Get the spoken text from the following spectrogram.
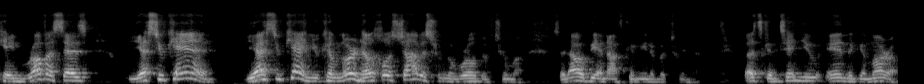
Kain, Rava says, yes, you can. Yes, you can. You can learn Hilchos Shabbos from the world of Tuma. So that would be enough kamina between them. Let's continue in the Gemara.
